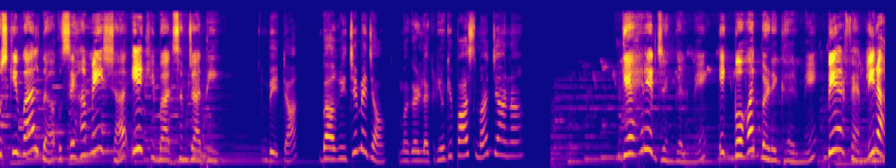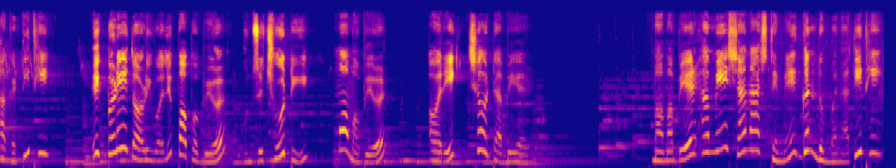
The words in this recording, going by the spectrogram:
उसकी वालदा उसे हमेशा एक ही बात समझाती। बेटा, बागीचे में जाओ, मगर लकड़ियों के पास मत जाना। गहरे जंगल में, एक बहुत बड़े घर में बेयर फैमिली रहा करती थी। एक बड़े दाढ़ी वाले पापा बेयर उनसे छोटी मामा बेयर और एक छोटा बेयर मामा बेयर हमेशा नाश्ते में गंदम बनाती थी।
